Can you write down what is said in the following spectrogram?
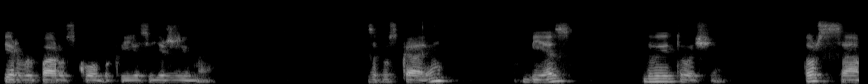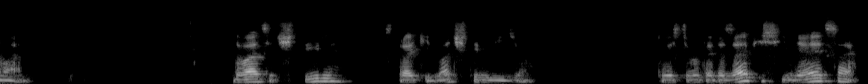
первую пару скобок и ее содержимое. Запускаю без двоеточия. То же самое. 24 строки, 24 видео. То есть вот эта запись является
